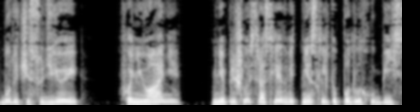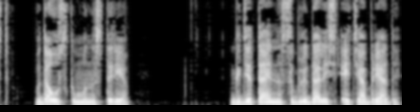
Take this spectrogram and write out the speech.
Будучи судьей в Ханьюане, мне пришлось расследовать несколько подлых убийств в даосском монастыре, где тайно соблюдались эти обряды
